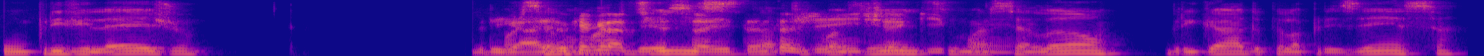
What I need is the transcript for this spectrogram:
um privilégio. Obrigado, Marcelo eu que agradeço Martins, aí, tanta tá gente, gente, aqui. Com... Marcelão, obrigado pela presença.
